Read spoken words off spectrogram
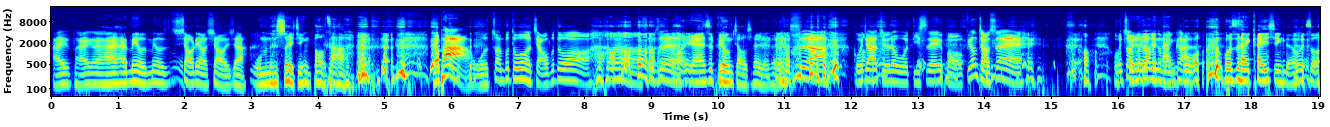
还还还还还没有没有笑料笑一下。我们的税金爆炸了，不要怕，我赚不多，缴不多，是不是？原来是不用缴税的朋友。是啊，国家觉得我 disable，不用缴税。我赚不到那个门槛，我是还开心的。为什么？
